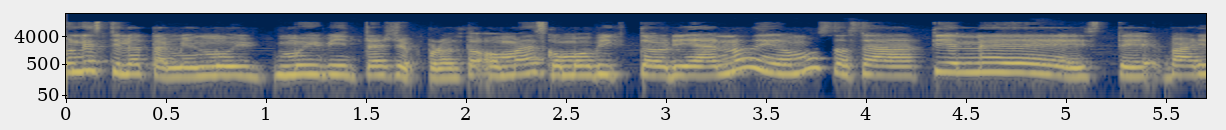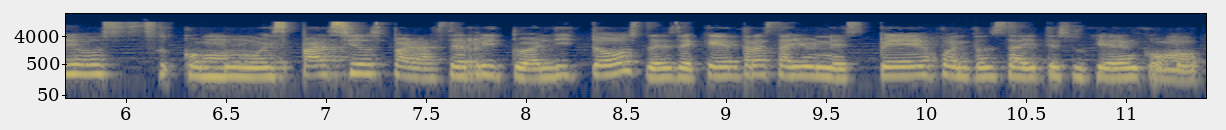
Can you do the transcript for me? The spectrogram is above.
un estilo también muy, muy vintage de pronto, o más como victoriano, digamos, o sea, tiene este, varios como espacios para hacer ritualitos, desde que entras hay un espejo, entonces ahí te sugieren como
